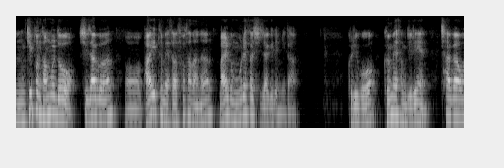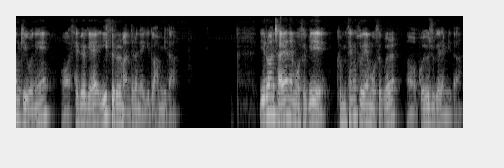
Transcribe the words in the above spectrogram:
음, 깊은 강물도 시작은 어, 바위 틈에서 솟아나는 맑은 물에서 시작이 됩니다. 그리고 금의 성질인 차가운 기운이 어, 새벽에 이슬을 만들어내기도 합니다. 이런 자연의 모습이 금생수의 모습을 어, 보여주게 됩니다.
